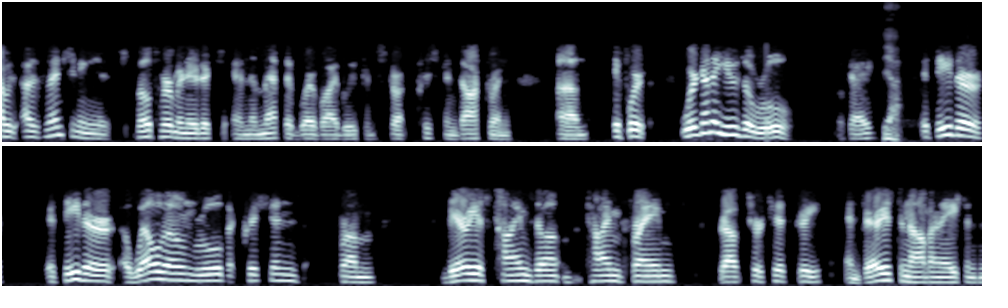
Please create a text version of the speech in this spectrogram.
I was I was mentioning it's both hermeneutics and the method whereby we construct Christian doctrine. Um, if we're we're going to use a rule, okay? Yeah. It's either it's either a well-known rule that Christians from various time zone, time frames throughout church history and various denominations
